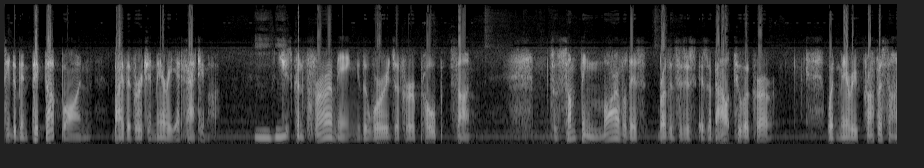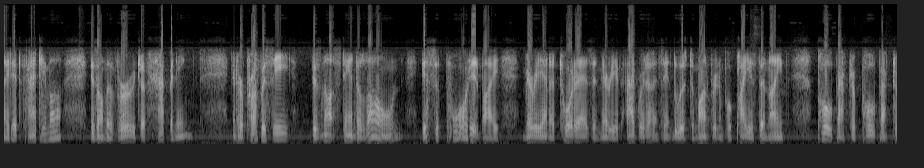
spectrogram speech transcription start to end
seem to have been picked up on by the Virgin Mary at Fatima. Mm-hmm. She's confirming the words of her Pope son. So something marvelous, brothers and sisters, is about to occur. What Mary prophesied at Fatima is on the verge of happening, and her prophecy does not stand alone, is supported by Mariana Torres and Mary of Agreda and St. Louis de Montfort and Pope Pius IX. Pope after Pope after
